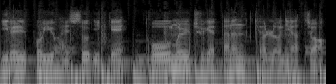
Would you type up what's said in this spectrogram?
이를 보유할 수 있게 도움을 주겠다는 결론이었죠.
